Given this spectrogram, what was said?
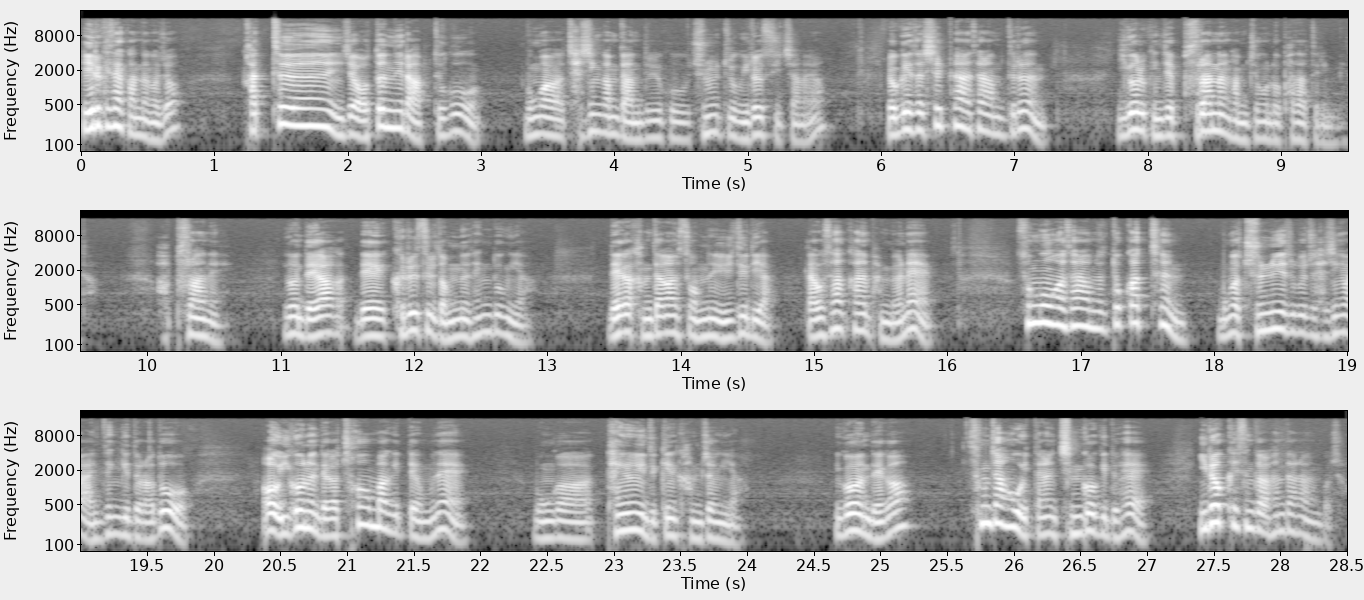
이렇게 생각한다는 거죠. 같은 이제 어떤 일을 앞두고 뭔가 자신감도 안 들고 주눅 들고 이럴 수 있잖아요. 여기서 실패한 사람들은 이걸 굉장히 불안한 감정으로 받아들입니다. 아, 불안해. 이건 내가 내 그릇을 넘는 행동이야. 내가 감당할 수 없는 일들이야. 라고 생각하는 반면에 성공한 사람들은 똑같은 뭔가 주눅이 들고 자신감이 안 생기더라도 어, 이거는 내가 처음 하기 때문에 뭔가 당연히 느끼는 감정이야. 이건 내가 성장하고 있다는 증거기도 해. 이렇게 생각을 한다는 거죠.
